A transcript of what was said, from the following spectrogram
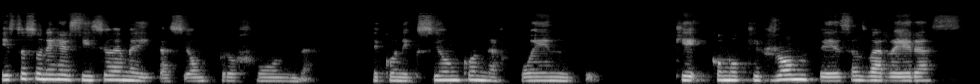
Esto es un ejercicio de meditación profunda, de conexión con la fuente, que como que rompe esas barreras,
